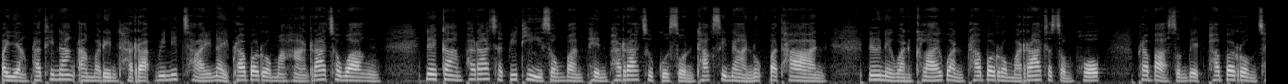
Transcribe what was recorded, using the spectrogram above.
ไปยังพระที่นั่งอมรินทรวินิจฉัยในพระบรมมหาราชวัง ในการพระราชพิธีทรงบำเพ็ญพระราชกุศลทักษิณานุปทาน เนื่องในวันคล้ายวันพระบรมราชสมภพ พระบาทสมเด็จพระบรมช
